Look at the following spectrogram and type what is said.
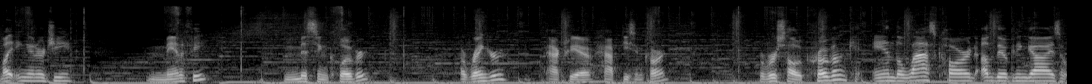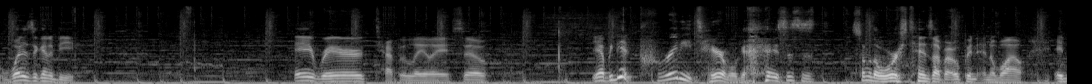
Lightning Energy, Manaphy, Missing Clover, a Ranger, actually a half decent card, Reverse Holo Croagunk, and the last card of the opening, guys, what is it going to be? A rare Tapu Lele. So, yeah, we did pretty terrible, guys. This is some of the worst tins I've opened in a while. It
